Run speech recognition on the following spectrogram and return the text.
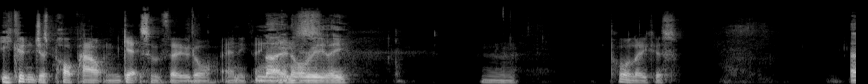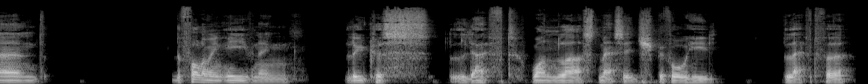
he couldn't just pop out and get some food or anything. no, He's- not really. Hmm. Poor Lukas. And the following evening, Lukas left one last message before he left for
